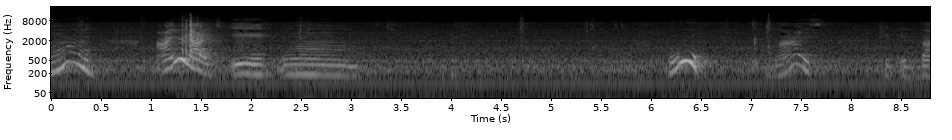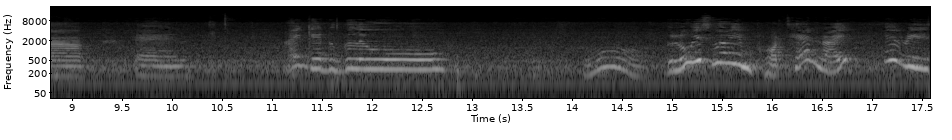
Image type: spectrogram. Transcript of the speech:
Mm. I like it. Mm. Ooh, nice. Keep it back and I get glue. Oh, glue is very important, right? Every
